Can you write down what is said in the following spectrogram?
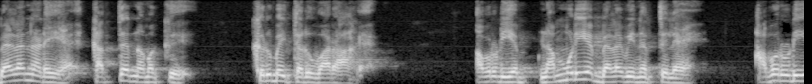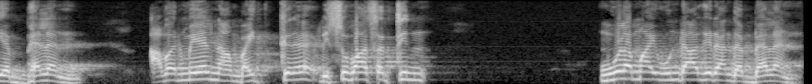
பலன் அடைய கத்தர் நமக்கு கிருபை தருவாராக. அவருடைய நம்முடைய பலவீனத்திலே அவருடைய பலன் அவர் மேல் நாம் வைக்கிற விசுவாசத்தின் மூலமாய் உண்டாகிற அந்த பலன்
